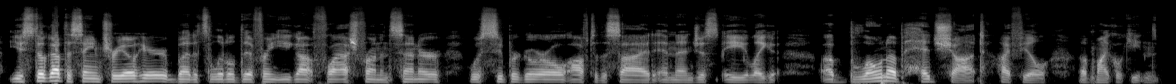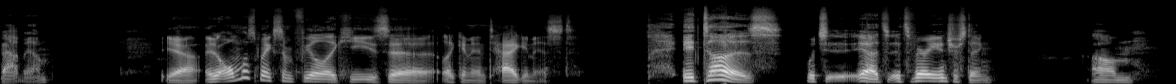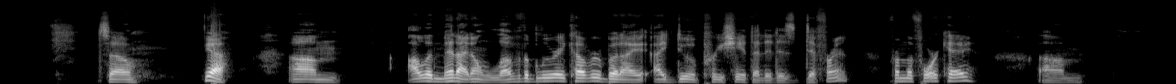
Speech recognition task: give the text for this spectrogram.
you still got the same trio here, but it's a little different. You got Flash front and center with Supergirl off to the side, and then just a like a blown up headshot. I feel of Michael Keaton's Batman. yeah, it almost makes him feel like he's uh, like an antagonist. It does, which yeah, it's it's very interesting. Um, so yeah, um, I'll admit I don't love the Blu-ray cover, but I I do appreciate that it is different from the 4K. Um,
